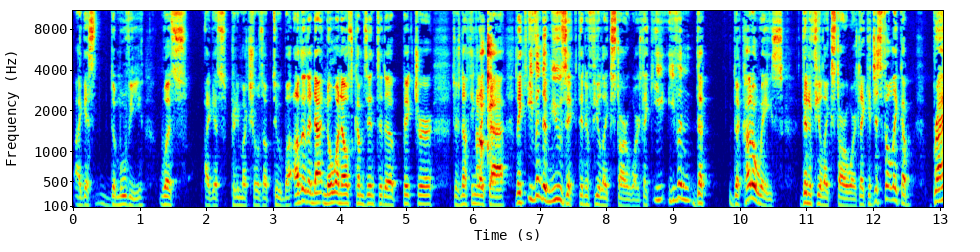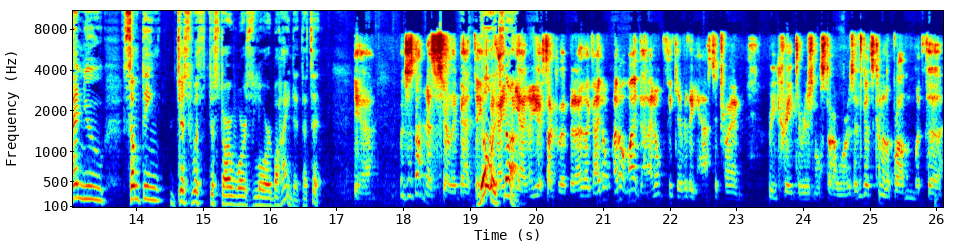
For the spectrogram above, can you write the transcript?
I guess, the movie was, I guess, pretty much shows up too. But other than that, no one else comes into the picture. There's nothing like that. Like even the music didn't feel like Star Wars. Like e- even the the cutaways didn't feel like Star Wars. Like it just felt like a brand new something just with the Star Wars lore behind it. That's it. Yeah which is not necessarily a bad thing. No, like it's I, not. Yeah, I know you guys talked about it, but I like I don't I don't mind that. I don't think everything has to try and recreate the original Star Wars. I think that's kind of the problem with the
